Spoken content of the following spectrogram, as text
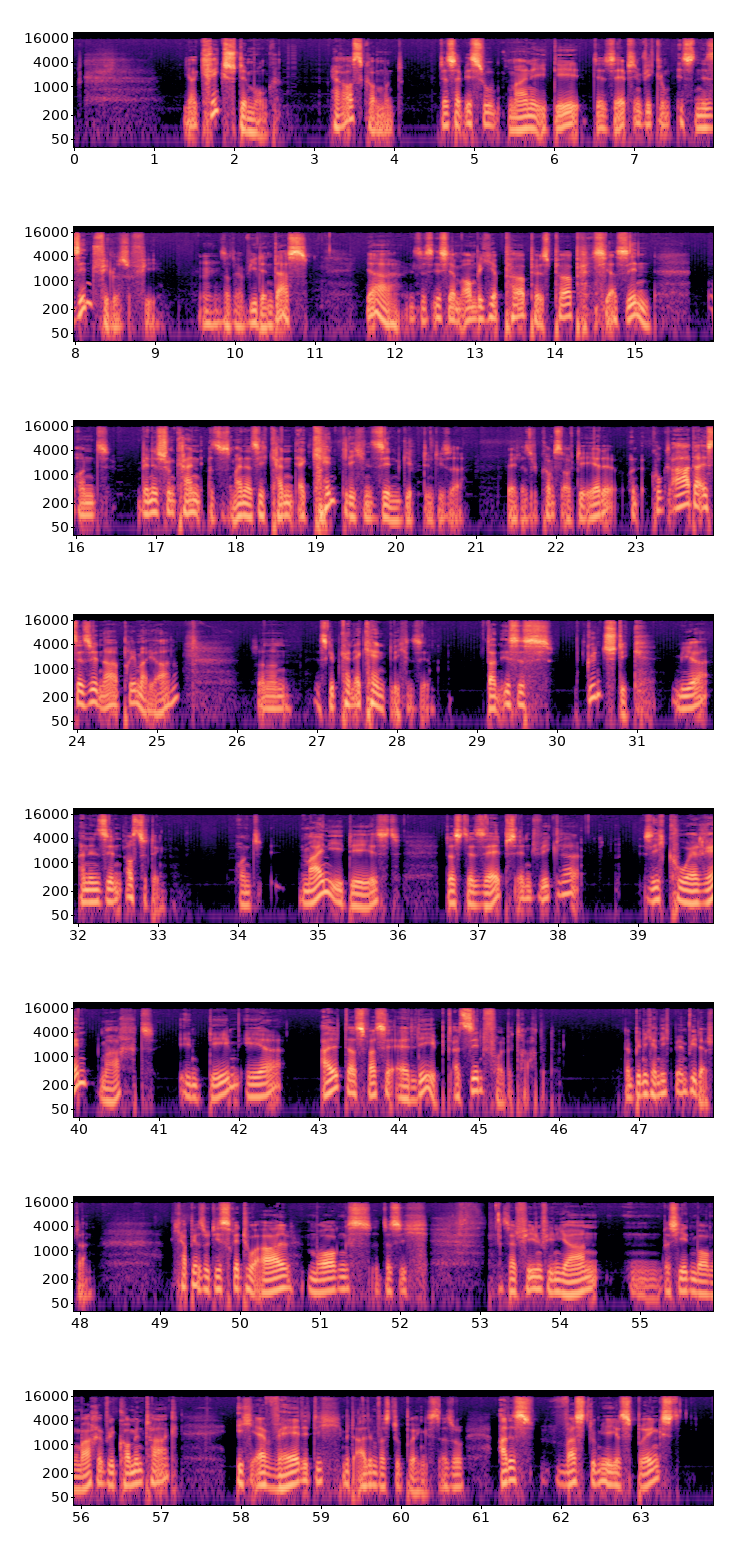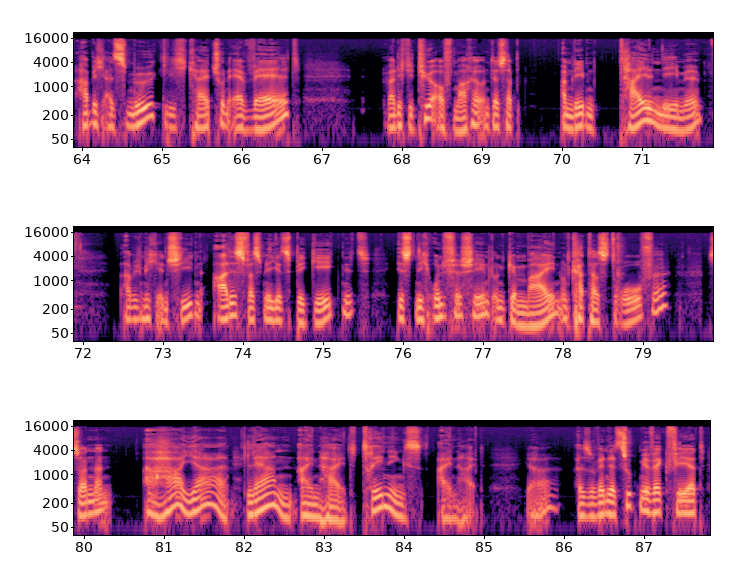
ja, Kriegsstimmung herauskommen. Und deshalb ist so meine Idee der Selbstentwicklung ist eine Sinnphilosophie. Mhm. Also, wie denn das? Ja, es ist ja im Augenblick hier Purpose, Purpose, ja Sinn. Und wenn es schon keinen, also aus meiner Sicht keinen erkenntlichen Sinn gibt in dieser Welt, also du kommst auf die Erde und guckst, ah, da ist der Sinn, ah, prima, ja, ne? sondern es gibt keinen erkenntlichen Sinn, dann ist es günstig, mir einen Sinn auszudenken. Und meine Idee ist, dass der Selbstentwickler sich kohärent macht, indem er all das, was er erlebt, als sinnvoll betrachtet. Dann bin ich ja nicht mehr im Widerstand. Ich habe ja so dieses Ritual morgens, dass ich seit vielen, vielen Jahren hm, das jeden Morgen mache, Willkommen Tag. Ich erwähle dich mit allem, was du bringst. Also alles, was du mir jetzt bringst, habe ich als Möglichkeit schon erwählt, weil ich die Tür aufmache und deshalb am Leben teilnehme, habe ich mich entschieden, alles, was mir jetzt begegnet, ist nicht unverschämt und gemein und Katastrophe, sondern, aha, ja, Lerneinheit, Trainingseinheit. Ja, also wenn der Zug mir wegfährt,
